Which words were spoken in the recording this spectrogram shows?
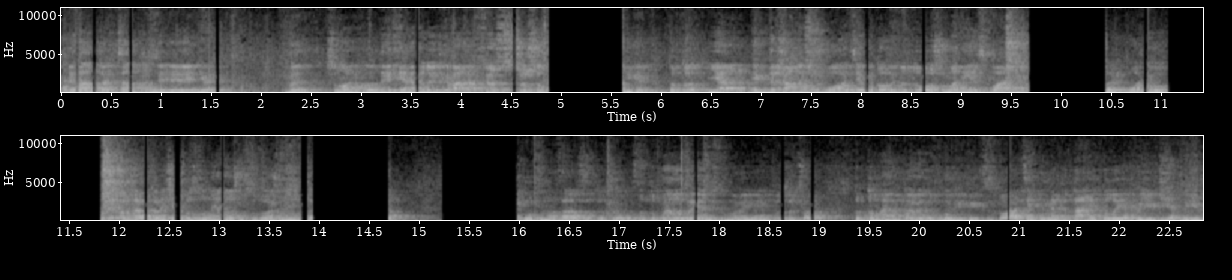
Олександр, Олександр, е, Юрій, ви, шановні, колеги, дивіться, я не буду відкривати все, що, що є. Тобто я, як державний службовець, я готовий до того, що в мене є спальня, одягу, а вже, до речі, позвонили, що художньому Путіна зараз затопило. Затопило в Рівненському районі позавчора. Тобто ми готові до будь-яких ситуацій. І не питання, коли я поїв, чи я поїв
